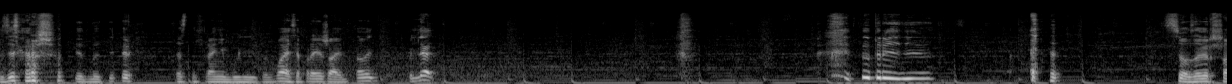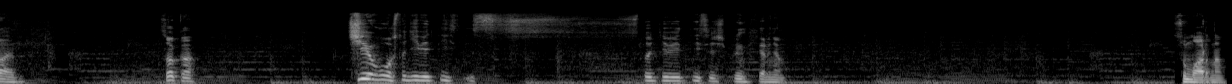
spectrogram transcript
Здесь хорошо видно, теперь сейчас ни хера не будет. Вася проезжает. Давай, блядь. Тут. Все, завершаем. Сколько? Чего? 109 тысяч. 109 тысяч, блин, херня. Суммарно.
